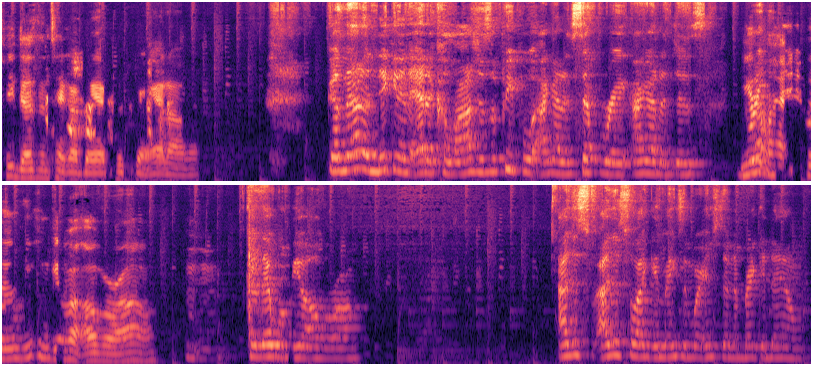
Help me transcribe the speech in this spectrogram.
She doesn't take a bad picture at all. Cause now the Nick and added collages of people, I gotta separate. I gotta just You don't have to. You can give her overall. because that won't be an overall. I just I just feel like it makes it more interesting to break it down.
